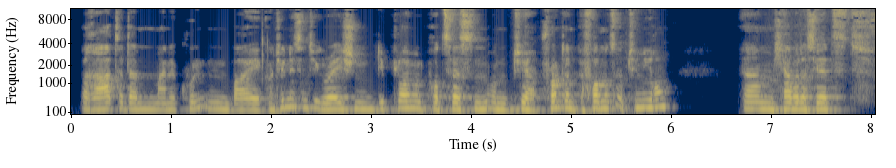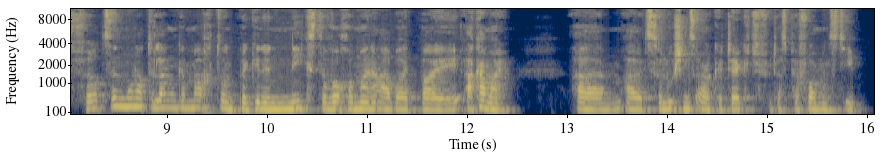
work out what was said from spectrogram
berate dann meine Kunden bei Continuous Integration, Deployment-Prozessen und ja, Frontend-Performance-Optimierung. Ähm, ich habe das jetzt 14 Monate lang gemacht und beginne nächste Woche meine Arbeit bei Akamai ähm, als Solutions Architect für das Performance-Team.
